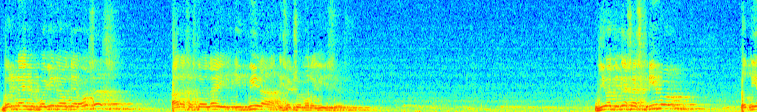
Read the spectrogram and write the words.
μπορεί να είμαι πολύ νεότερός σας Άρα σας το λέει η πείρα της εξομολογήσεως. Διότι δεν σας κρύβω ότι οι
